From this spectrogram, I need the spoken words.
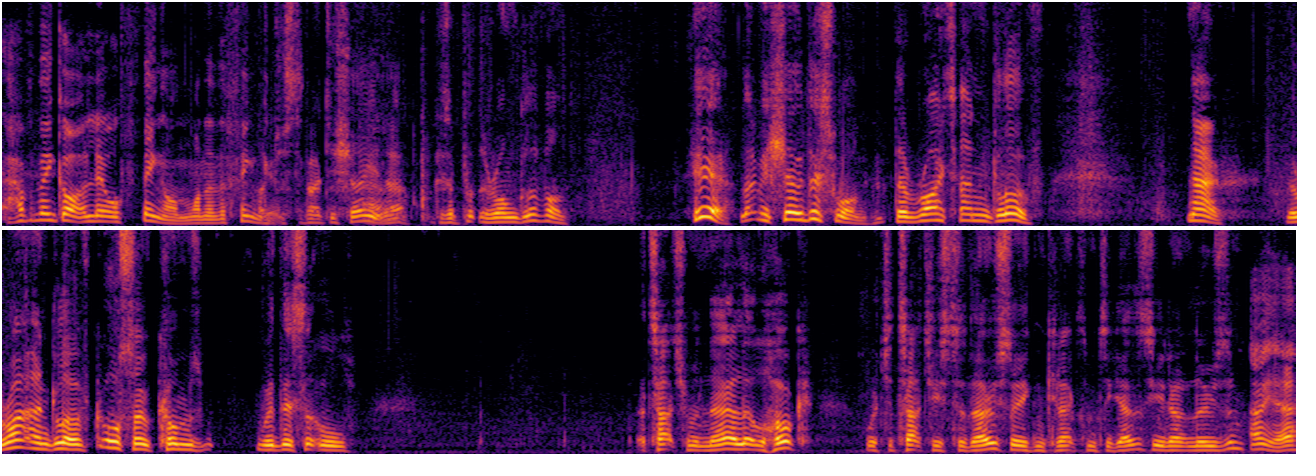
haven't they got a little thing on one of the fingers? I'm just about to show you oh. that because I put the wrong glove on. Here, let me show this one, the right hand glove. Now, the right hand glove also comes with this little attachment there, a little hook, which attaches to those so you can connect them together so you don't lose them. Oh yeah.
